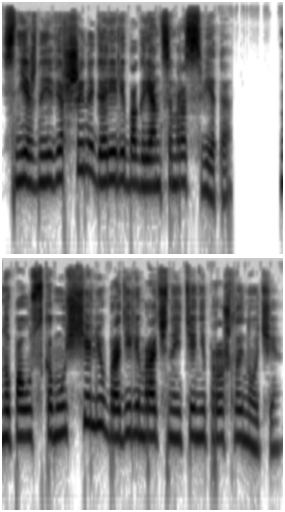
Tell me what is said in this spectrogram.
Снежные вершины горели багрянцем рассвета, но по узкому ущелью бродили мрачные тени прошлой ночи.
